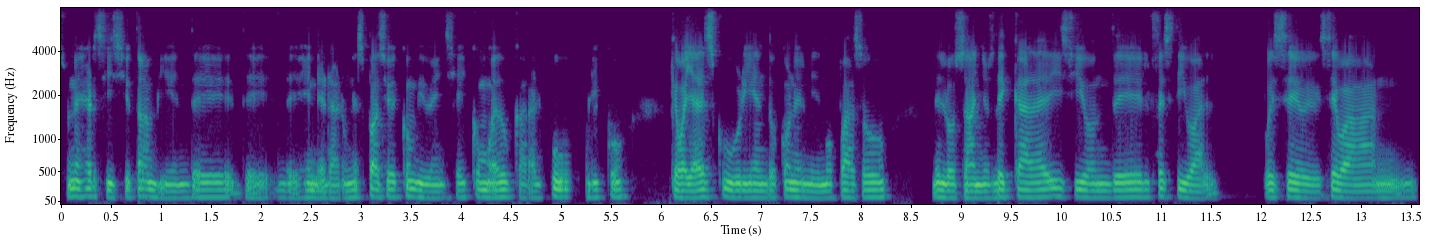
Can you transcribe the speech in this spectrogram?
Es un ejercicio también de, de, de generar un espacio de convivencia y cómo educar al público que vaya descubriendo con el mismo paso de los años de cada edición del festival pues se, van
